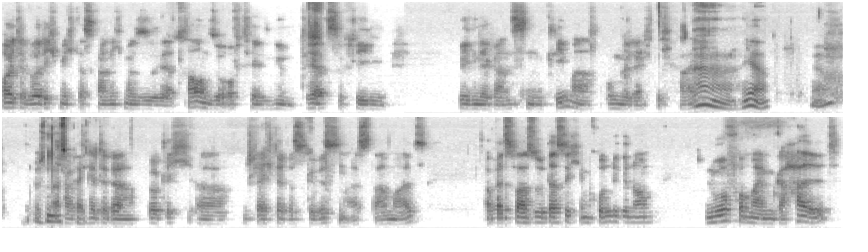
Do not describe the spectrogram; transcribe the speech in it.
Heute würde ich mich das gar nicht mehr so sehr trauen, so oft hin und her zu fliegen wegen der ganzen Klimaungerechtigkeit. Ah, ja. ja. Das ist ein Aspekt. Ich hätte da wirklich äh, ein schlechteres Gewissen als damals. Aber es war so, dass ich im Grunde genommen nur von meinem Gehalt,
